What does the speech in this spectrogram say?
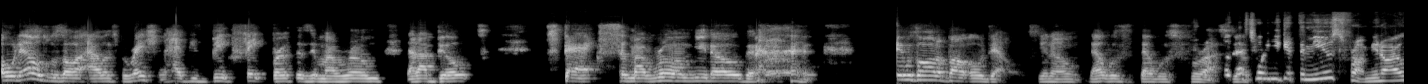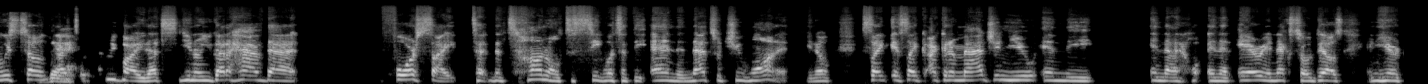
Odell's was all our inspiration. I had these big fake Berthas in my room that I built, stacks in my room, you know, that it was all about Odell's, you know, that was, that was for us. That's where you get the muse from. You know, I always tell, exactly. I tell everybody that's, you know, you got to have that foresight to the tunnel to see what's at the end. And that's what you wanted. You know, it's like, it's like, I can imagine you in the, in that in that area next to Odell's, and you hear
